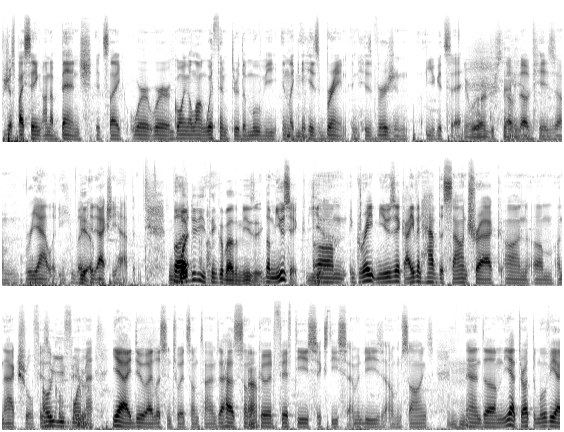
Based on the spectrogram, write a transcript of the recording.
just by sitting on a bench. It's like we're we're going along with him through the movie in like in his brain, in his version, you could say, Yeah, we're of, understanding. it. of his um reality. But Yeah. it actually happened. what did you um, think about the music? The music, Yeah. um, great music. I even have the soundtrack on um, an actual physical Oh, you do? format. Yeah, I do. I listen to it sometimes. It has some Ah. good 50s, 60s, 70s um, songs. Mhm. And um, yeah, throughout the movie, I,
